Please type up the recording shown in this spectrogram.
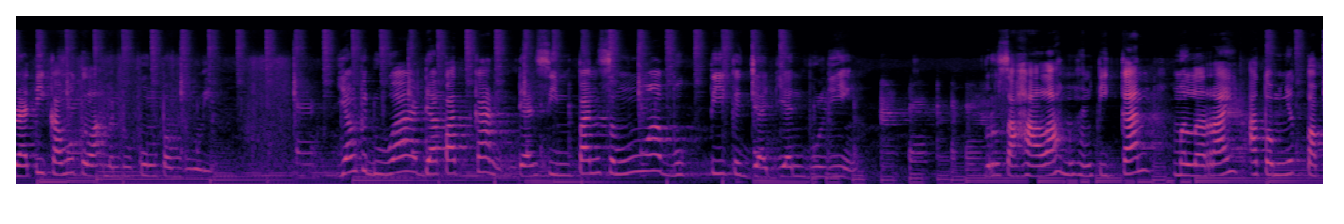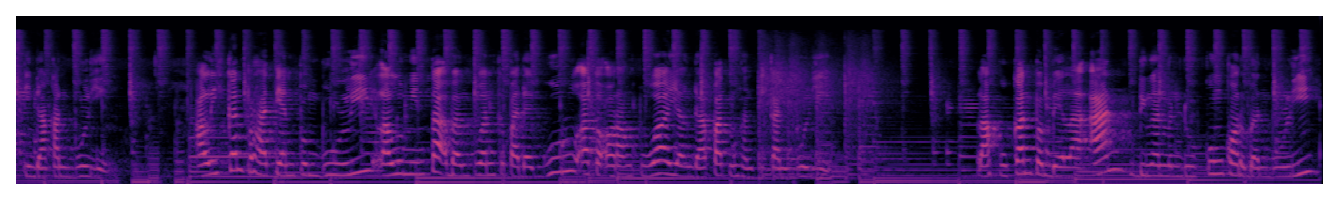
berarti kamu telah mendukung pembuli. Yang kedua, dapatkan dan simpan semua bukti kejadian bullying. Berusahalah menghentikan, melerai, atau menyetop tindakan bullying. Alihkan perhatian pembuli, lalu minta bantuan kepada guru atau orang tua yang dapat menghentikan bullying. Lakukan pembelaan dengan mendukung korban bully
